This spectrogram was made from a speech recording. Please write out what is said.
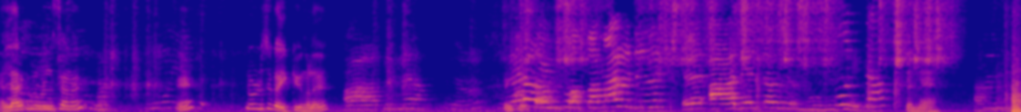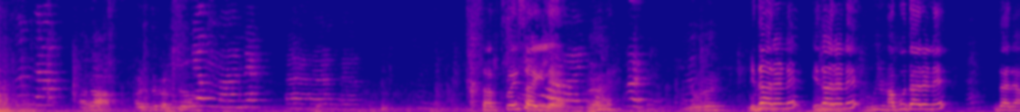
എല്ലാവർക്കും നൂഡിൽസ് ആണ്. ഏ? നൂഡിൽസ് കഴിക്കും നിങ്ങൾ. തന്നെ. അതാ അടുത്ത് കളിച്ചോ. സർപ്രൈസ് ആയില്ലേ? ഇതാരാണ്? ഇതാരാണ്? അബു ഇതാരാണ്? ഇതാരാ?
